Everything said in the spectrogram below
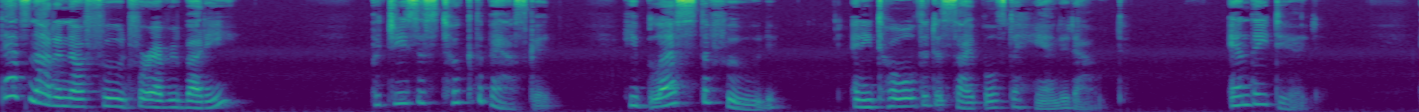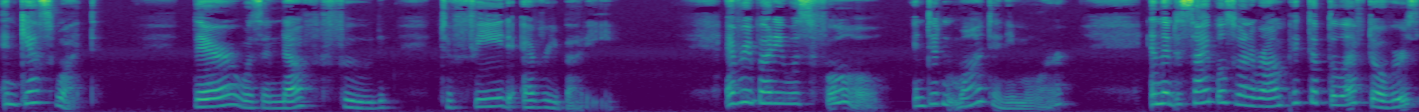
That's not enough food for everybody. But Jesus took the basket, he blessed the food, and he told the disciples to hand it out. And they did. And guess what? There was enough food to feed everybody. Everybody was full and didn't want any more. And the disciples went around, picked up the leftovers,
